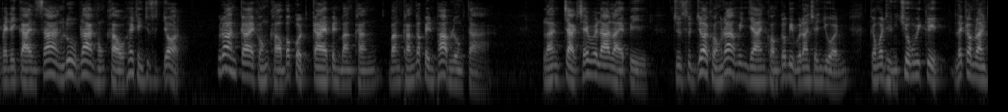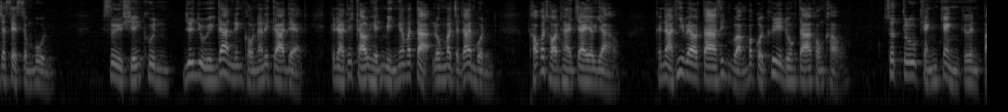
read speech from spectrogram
ไปในการสร้างรูปร่างของเขาให้ถึงจุดสุดยอด ร่างกายของเขาปรากฏกายเป็นบางครั้ง บางครั้งก็เป็นภาพลวงตา หลังจากใช้เวลาหลายปี จุดสุดยอดของร่างวิญญาณของกระบี่โบราณเฉินหยวนก็มาถึงช่วงวิกฤตและกำลังจะเสร็จสมบูรณ์ สื่อเฉียนคุณยืนอยู่อีกด้านหนึ่งของนาฬิกาแดดขณะที่เขาเห็นหมิงอมตะลงมาจากด้านบน เขาก็ถอนหายใจยาวๆ ขณะที่แววตาสิ้นหวังปรากฏขึ้นในดวงตาของเขาศัตรูแข็งแกร่งเกินไป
